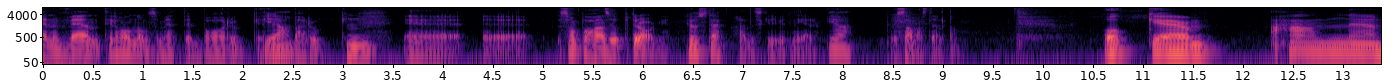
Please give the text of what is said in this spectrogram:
en vän till honom som hette Baruk, eller Ja. Baruk, mm, eh, eh, som på hans uppdrag just det, hade skrivit ner ja. och sammanställt dem. Och ehm, han eh,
